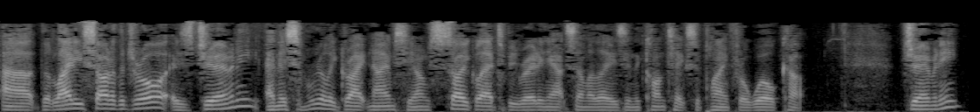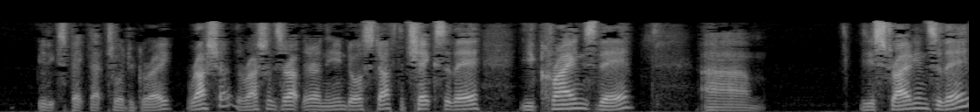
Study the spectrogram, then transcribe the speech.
uh, the ladies' side of the draw is Germany, and there's some really great names here. I'm so glad to be reading out some of these in the context of playing for a World Cup. Germany, you'd expect that to a degree. Russia, the Russians are up there in the indoor stuff. The Czechs are there. Ukraine's there. Um, the Australians are there.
